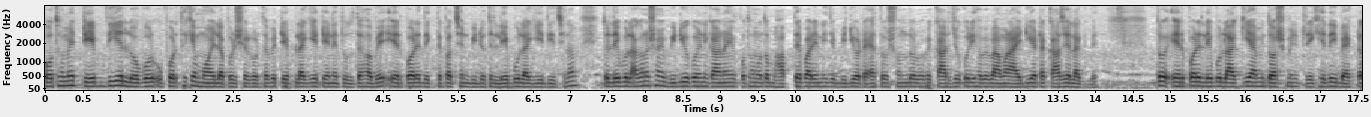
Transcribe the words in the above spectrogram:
প্রথমে টেপ দিয়ে লোগোর উপর থেকে ময়লা পরিষ্কার করতে হবে। টেপ লাগিয়ে টেনে তুলতে হবে। এরপরে দেখতে পাচ্ছেন ভিডিওতে লেবু লাগিয়ে দিয়েছিলাম। তো লেবু লাগানোর সময় ভিডিও করিনি কারণ আমি প্রথমত ভাবতে পারিনি যে ভিডিওটা এত সুন্দরভাবে কার্যকরী হবে বা আমার আইডিয়াটা কাজে লাগবে। তো এরপরে লেবু লাগিয়ে আমি দশ মিনিট রেখে দিই। ব্যাগটা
